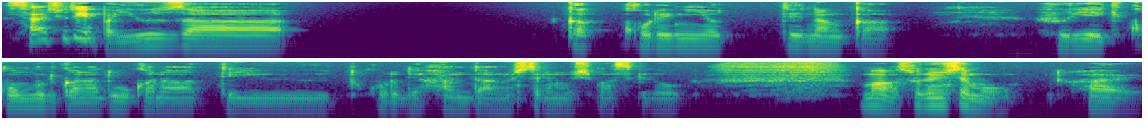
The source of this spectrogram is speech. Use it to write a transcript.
最終的にやっぱユーザーがこれによってなんか、不利益被るかなどうかなっていうところで判断したりもしますけど、まあ、それにしても、はい。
